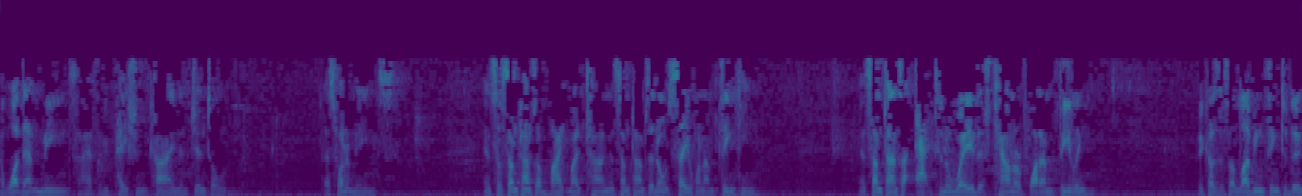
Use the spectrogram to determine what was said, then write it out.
And what that means, I have to be patient, kind, and gentle. That's what it means. And so sometimes I bite my tongue, and sometimes I don't say what I'm thinking. And sometimes I act in a way that's counter of what I'm feeling because it's a loving thing to do.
